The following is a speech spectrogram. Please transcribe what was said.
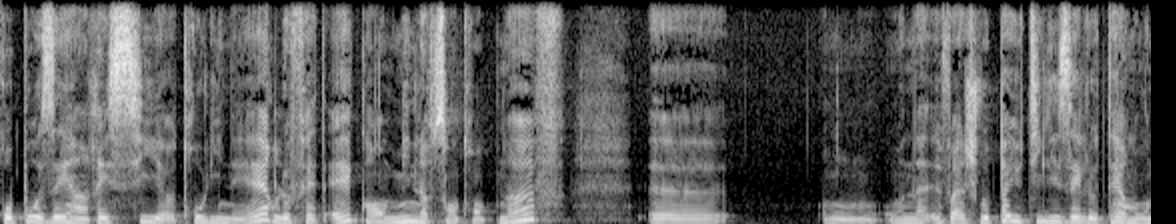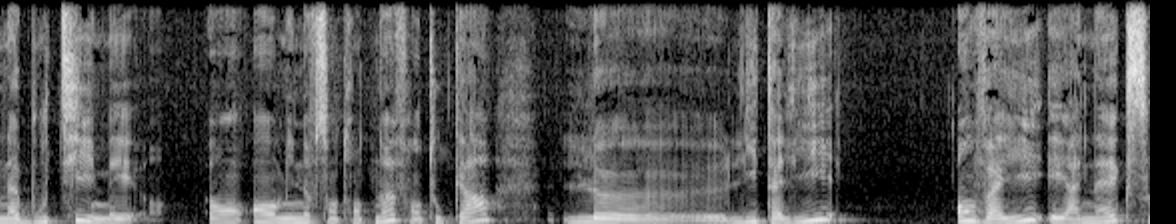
proposer un récit trop linéaire, le fait est qu'en 1939, je ne veux pas utiliser le terme on aboutit, mais en, 1939, en tout cas, l'Italie envahit et annexe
